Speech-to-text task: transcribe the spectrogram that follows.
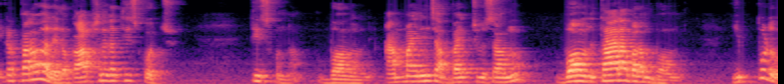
ఇక్కడ పర్వాలేదు ఒక ఆప్షన్గా తీసుకోవచ్చు. తీసుకున్నాం బాగుంది. అమ్మాయి నుంచి అబ్బాయికి చూసాము బాగుంది తారాబలం బాగుంది. ఇప్పుడు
